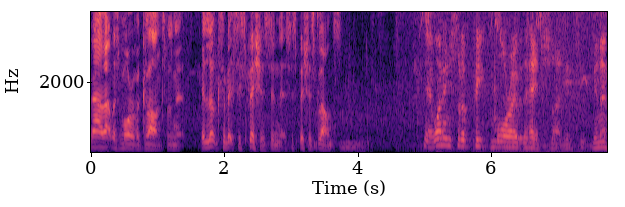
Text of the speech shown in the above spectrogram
Now that was more of a glance, wasn't it? It looks a bit suspicious, didn't it? A suspicious glance. Yeah, why don't you sort of peek more over the head slightly, you know,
